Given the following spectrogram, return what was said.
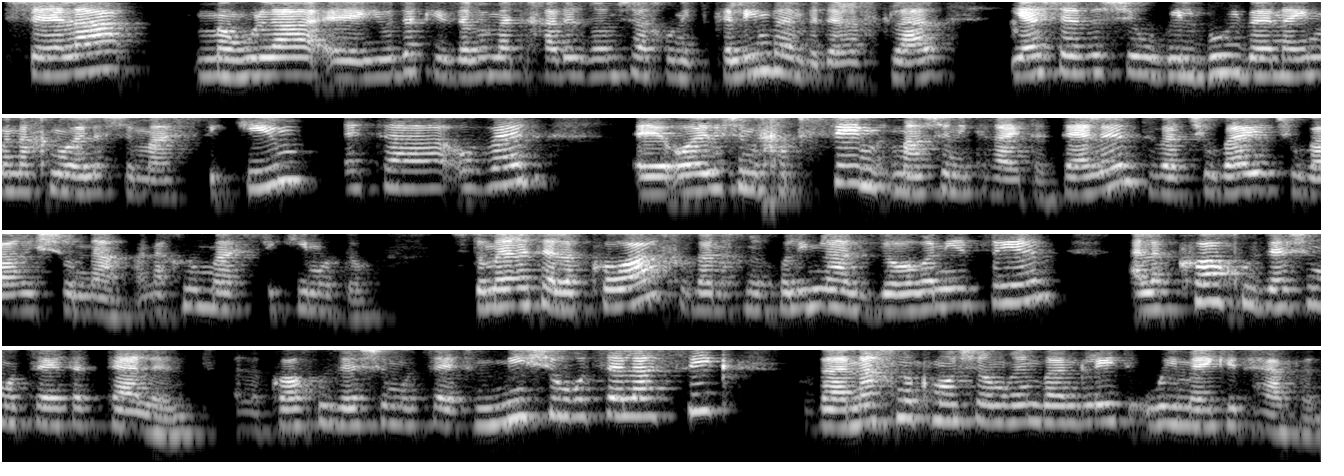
שאלה מעולה, יהודה, כי זה באמת אחד הדברים שאנחנו נתקלים בהם בדרך כלל. יש איזשהו בלבול בין האם אנחנו אלה שמעסיקים את העובד, אה, או אלה שמחפשים מה שנקרא את הטלנט, והתשובה היא התשובה הראשונה, אנחנו מעסיקים אותו. זאת אומרת הלקוח, ואנחנו יכולים לעזור אני אציין, הלקוח הוא זה שמוצא את הטלנט, הלקוח הוא זה שמוצא את מי שהוא רוצה להעסיק, ואנחנו כמו שאומרים באנגלית, we make it happen.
